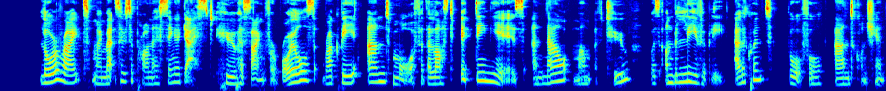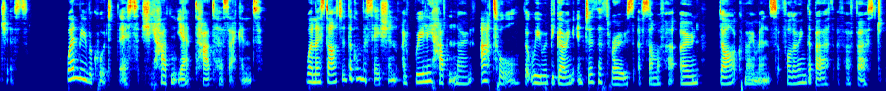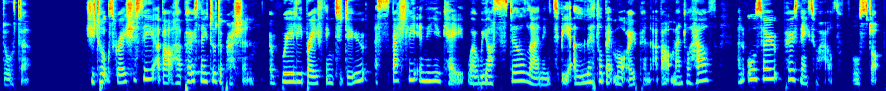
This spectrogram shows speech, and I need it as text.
Laura Wright, my mezzo soprano singer guest, who has sang for Royals, rugby, and more for the last 15 years, and now mum of two, was unbelievably eloquent, thoughtful, and conscientious. When we recorded this, she hadn't yet had her second. When I started the conversation, I really hadn't known at all that we would be going into the throes of some of her own dark moments following the birth of her first daughter. She talks graciously about her postnatal depression, a really brave thing to do, especially in the UK, where we are still learning to be a little bit more open about mental health and also postnatal health, full stop.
